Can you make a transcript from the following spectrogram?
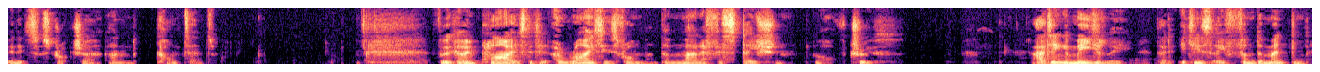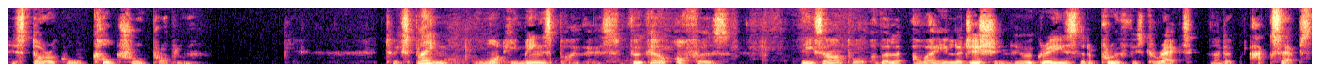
in its structure and content. Foucault implies that it arises from the manifestation of truth, adding immediately that it is a fundamental historical cultural problem. To explain what he means by this, Foucault offers the example of a, of a logician who agrees that a proof is correct and accepts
